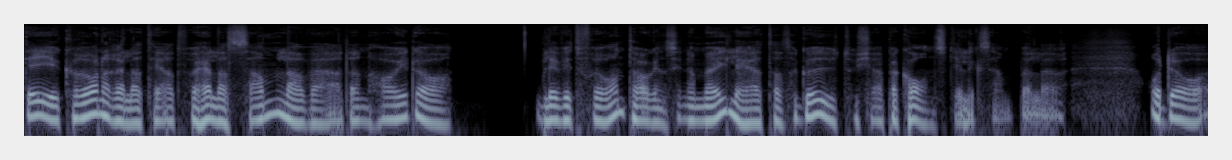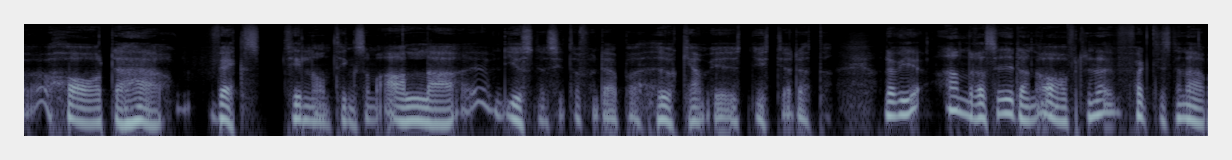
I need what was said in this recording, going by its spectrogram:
det är ju coronarelaterat för hela samlarvärlden har ju då blivit fråntagen sina möjligheter att gå ut och köpa konst till exempel. Och då har det här växt till någonting som alla just nu sitter och funderar på. Hur kan vi utnyttja detta? Då är vi andra sidan av den här, faktiskt den här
